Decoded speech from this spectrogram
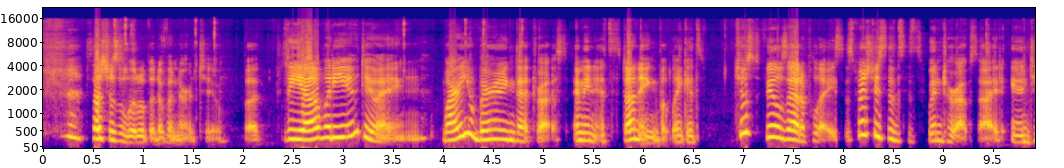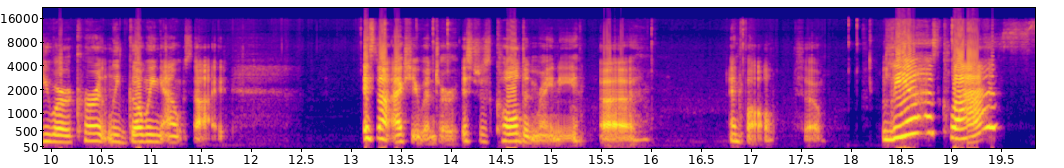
Such Sasha's a little bit of a nerd too, but Leah, what are you doing? Why are you wearing that dress? I mean, it's stunning, but like it's just feels out of place, especially since it's winter outside and you are currently going outside. It's not actually winter, it's just cold and rainy uh, and fall. So, Leah has class?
